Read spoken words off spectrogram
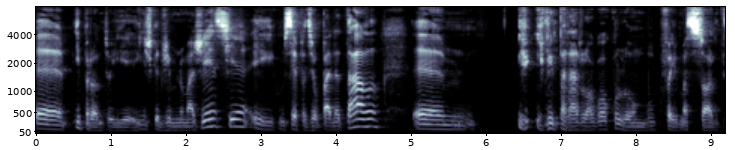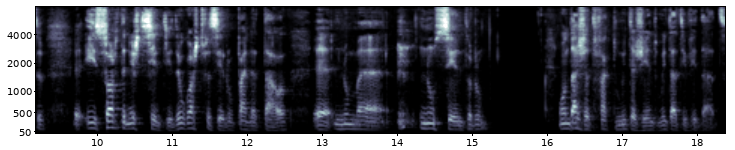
Uh, e pronto, e, inscrevi-me numa agência e comecei a fazer o Pai Natal. Uh, e, e, vim parar logo ao Colombo, que foi uma sorte, e sorte neste sentido. Eu gosto de fazer o Pai Natal numa, num centro onde haja de facto muita gente, muita atividade.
